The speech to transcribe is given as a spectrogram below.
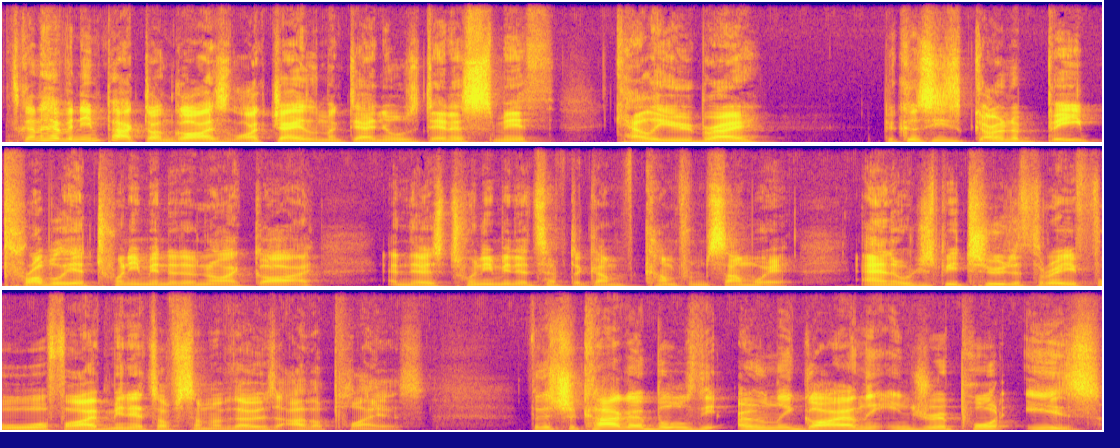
it's going to have an impact on guys like Jalen McDaniels, Dennis Smith, Kelly Oubre, because he's going to be probably a 20 minute a night guy and those 20 minutes have to come come from somewhere. And it'll just be two to three, four, five minutes off some of those other players. For the Chicago Bulls, the only guy on the injury report is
